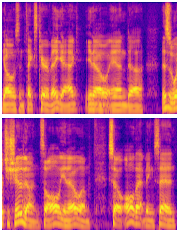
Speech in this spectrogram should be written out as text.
goes and takes care of Agag, you know, mm-hmm. and uh, this is what you should have done, Saul, you know. Um, so, all that being said,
